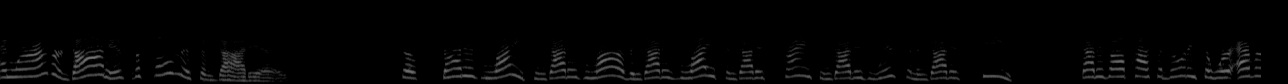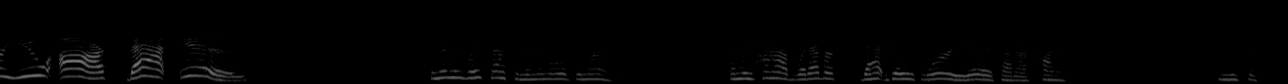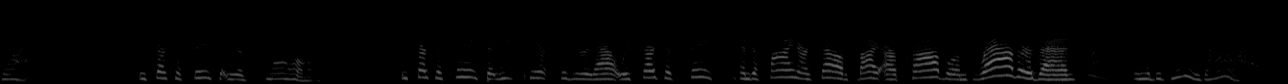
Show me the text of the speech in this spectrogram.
And wherever God is, the fullness of God is. So God is light, and God is love, and God is life, and God is strength, and God is wisdom, and God is peace. God is all possibility. So wherever you are, that is. And then we wake up in the middle of the night, and we have whatever that day's worry is on our heart. And we forget. We start to think that we are small we start to think that we can't figure it out. We start to think and define ourselves by our problems rather than, in the beginning, God.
